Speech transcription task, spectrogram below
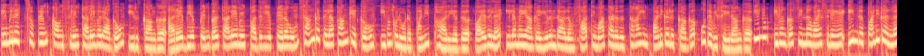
எமிரேட் சுப்ரீம் கவுன்சிலின் தலைவராகவும் இருக்காங்க. அரேபிய பெண் பெண்கள் தலைமை பதவியை பெறவும் சங்கத்துல பங்கேற்கவும் இவங்களோட பணி பாரியது. வயதுல இளமையாக இருந்தாலும் பாத்திமா தனது தாயின் பணிகளுக்காக உதவி செய்றாங்க. இன்னும் இவங்க சின்ன வயசுலயே இந்த பணிகள்ல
